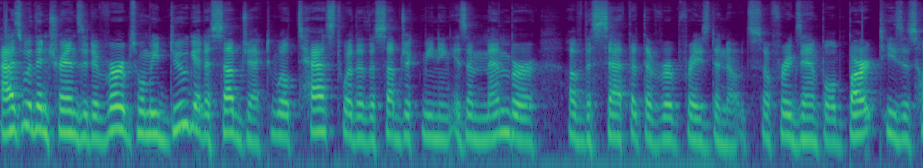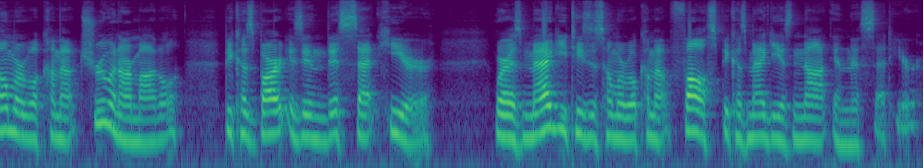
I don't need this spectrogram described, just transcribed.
As with intransitive verbs, when we do get a subject, we'll test whether the subject meaning is a member of the set that the verb phrase denotes. So for example, Bart teases Homer will come out true in our model because Bart is in this set here, whereas Maggie teases Homer will come out false because Maggie is not in this set here.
